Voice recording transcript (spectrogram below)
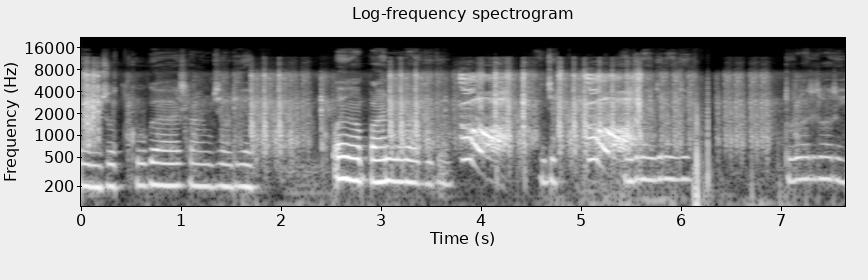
Jumpsuitku guys kalian bisa lihat. Oh ngapain lo kayak gitu? Anjir anjir anjir anjir. Tuh lari lari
